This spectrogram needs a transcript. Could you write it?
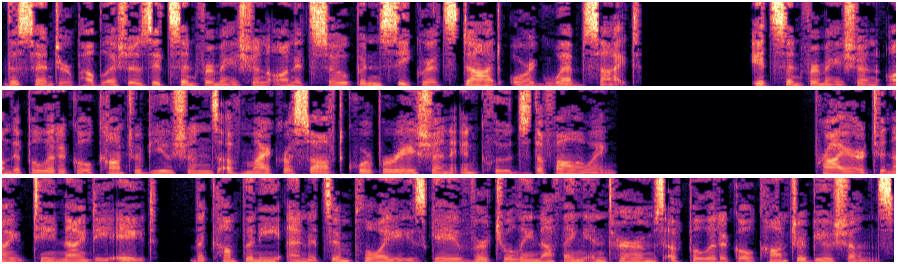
The center publishes its information on its OpenSecrets.org website. Its information on the political contributions of Microsoft Corporation includes the following. Prior to 1998, the company and its employees gave virtually nothing in terms of political contributions.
